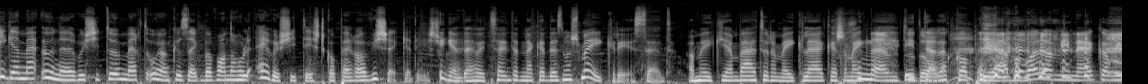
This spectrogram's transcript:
Igen, mert önerősítő, mert olyan közegben van, ahol erősítést kap erre a viselkedés. Igen, de hogy szerinted neked ez most melyik részed? Amelyik ilyen bátor, amelyik lelkes, amelyik nem itt tudom. áll a kapujába valaminek, ami,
